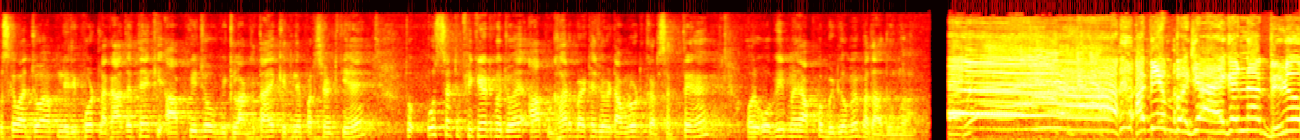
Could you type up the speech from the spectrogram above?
उसके बाद जो है अपनी रिपोर्ट लगा देते हैं कि आपकी जो विकलांगता है कितने परसेंट की है। तो उस सर्टिफिकेट को जो है आप घर बैठे जो है डाउनलोड कर सकते हैं और वो भी मैं आपको वीडियो में बता दूँगा। अभी मज़ा आएगा ना भिड़ो।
